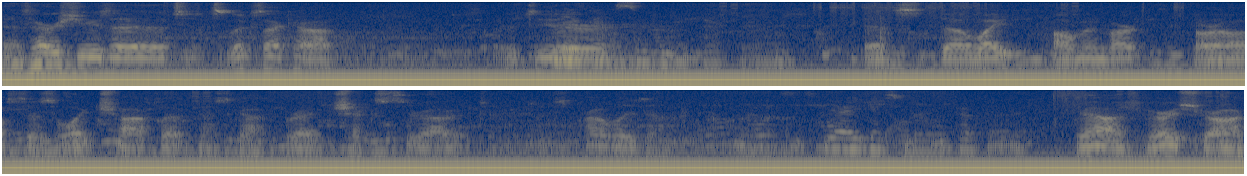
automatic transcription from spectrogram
It's Hershey's. Uh, it looks like uh, it's either it's the white almond bark or else it's white chocolate and it's got red checks throughout it. It's probably the. Yeah, you can smell the pepper. Yeah, it's very strong.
